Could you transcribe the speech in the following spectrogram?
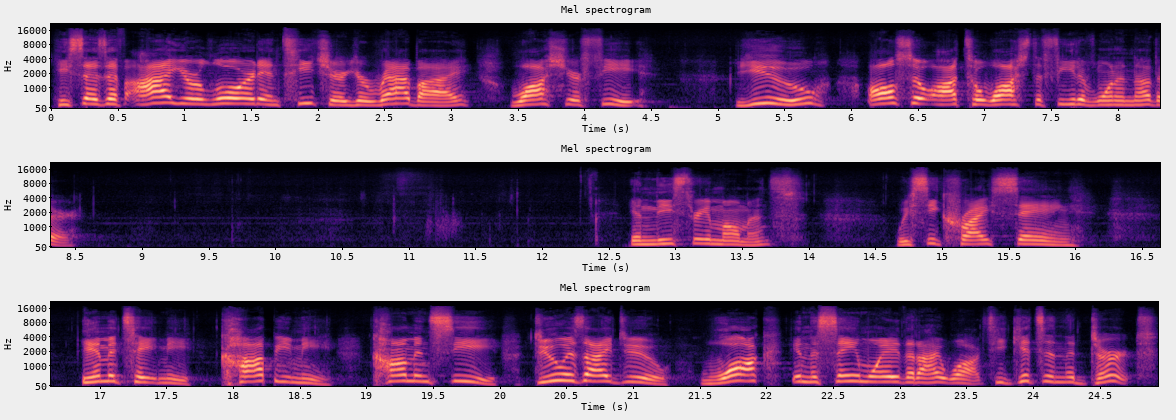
He says, If I, your Lord and teacher, your rabbi, wash your feet, you also ought to wash the feet of one another. In these three moments, we see Christ saying, Imitate me, copy me, come and see, do as I do, walk in the same way that I walked. He gets in the dirt,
